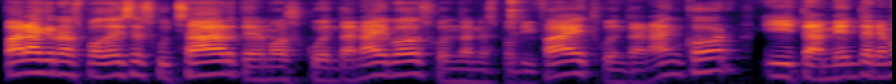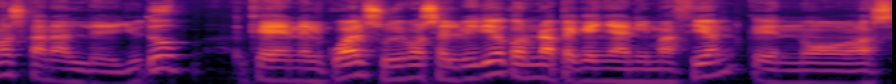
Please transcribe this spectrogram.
para que nos podáis escuchar, tenemos cuenta en iVoox, cuenta en Spotify, cuenta en Anchor. Y también tenemos canal de YouTube, que en el cual subimos el vídeo con una pequeña animación, que no os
